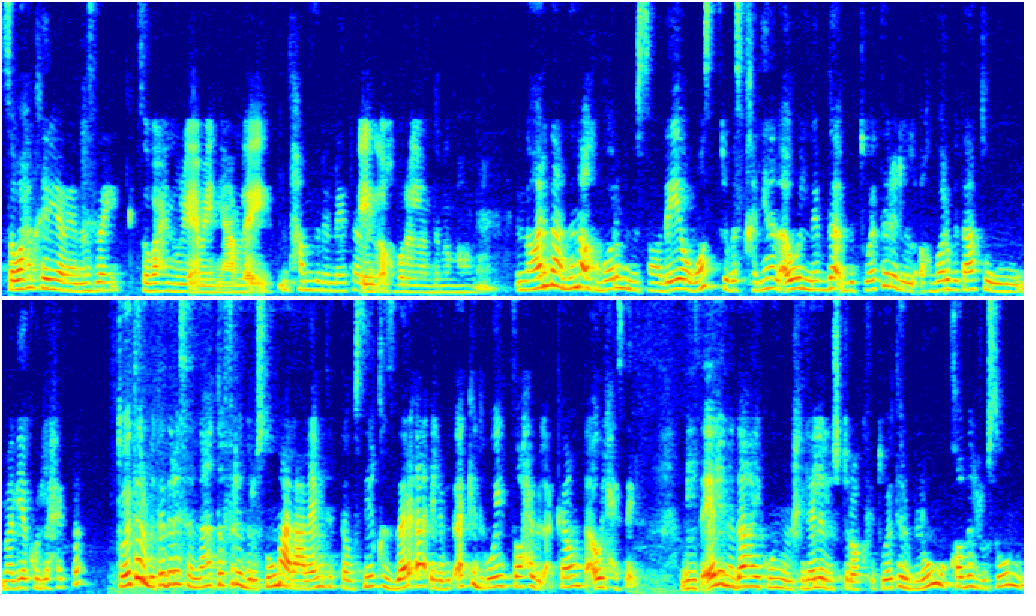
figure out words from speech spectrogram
صباح الخير يا رنا إزيك؟ صباح النور يا أماني عاملة إيه؟ الحمد لله تمام. إيه الأخبار اللي عندنا النهارده؟ النهارده عندنا أخبار من السعودية ومصر بس خلينا الأول نبدأ بتويتر اللي الأخبار بتاعته مالية كل حتة. تويتر بتدرس إنها تفرض رسوم على علامة التوثيق الزرقاء اللي بتأكد هويه صاحب ال account أو الحساب. بيتقال إن ده هيكون من خلال الاشتراك في Twitter Blue مقابل رسوم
